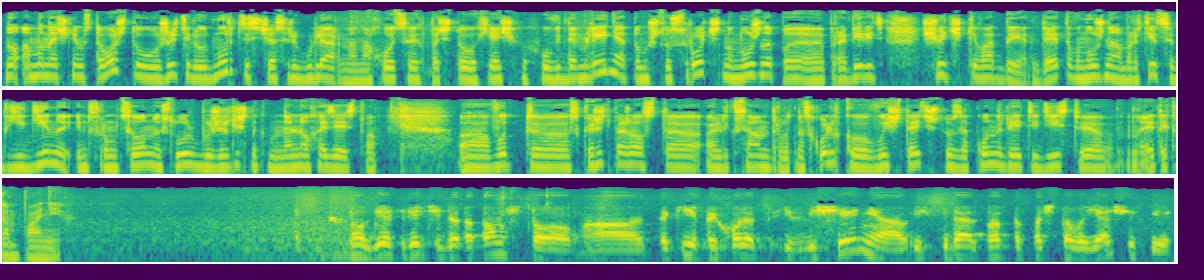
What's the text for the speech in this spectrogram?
Ну, а мы начнем с того, что жители Удмуртии сейчас регулярно находят в своих почтовых ящиках уведомления о том, что срочно нужно проверить счетчики воды. Для этого нужно обратиться в единую информационную службу жилищно-коммунального хозяйства. А, вот э, скажите, пожалуйста, Александр, вот насколько вы считаете, что законны ли эти действия действия этой компании? Ну, здесь речь идет о том, что э, такие приходят извещения, их кидают просто в почтовые ящики.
